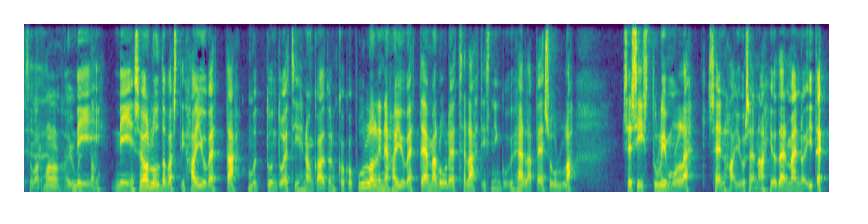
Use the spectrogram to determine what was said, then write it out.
Se varmaan on hajuvettä. niin, niin, se on luultavasti hajuvettä, mutta tuntuu, että siihen on kaatunut koko pullollinen hajuvettä, ja mä luulen, että se lähtisi niin kuin yhdellä pesulla. Se siis tuli mulle sen hajusena, joten mä en, ole ite,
